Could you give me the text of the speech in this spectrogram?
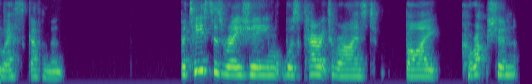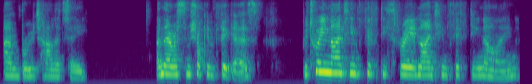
US government. Batista's regime was characterized by corruption and brutality. And there are some shocking figures. Between 1953 and 1959,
